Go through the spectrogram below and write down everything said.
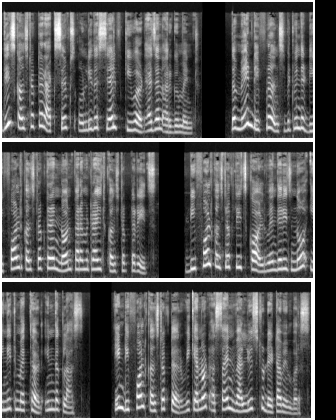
This constructor accepts only the self keyword as an argument. The main difference between the default constructor and non-parameterized constructor is Default constructor is called when there is no init method in the class. In default constructor, we cannot assign values to data members.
